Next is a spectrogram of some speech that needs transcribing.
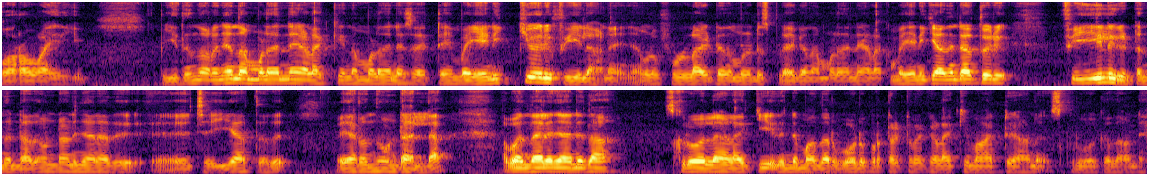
കുറവായിരിക്കും. അപ്പോൾ ഇതെന്ന് പറഞ്ഞാൽ നമ്മൾ തന്നെ ഇളക്കി നമ്മൾ തന്നെ സെറ്റ് ചെയ്യുമ്പോൾ എനിക്കൊരു ഫീലാണ് നമ്മൾ ഫുള്ളായിട്ട് നമ്മൾ ഡിസ്പ്ലേ ഒക്കെ നമ്മൾ തന്നെ ഇളക്കുമ്പോൾ എനിക്ക് അതിന്റെ അകത്തൊരു ഫീൽ കിട്ടുന്നുണ്ട്. അതുകൊണ്ടാണ് ഞാനത് ചെയ്യാത്തത്. വേറെ ഒന്നും കൊണ്ടല്ല. അപ്പോൾ എന്തായാലും ഞാനിതാ സ്ക്രൂ എല്ലാം ഇളക്കി ഇതിന്റെ മദർ ബോർഡ് പ്രൊട്ടക്ടറൊക്കെ ഇളക്കി മാറ്റുകയാണ്. സ്ക്രൂ ഒക്കെ താണ്ടേ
